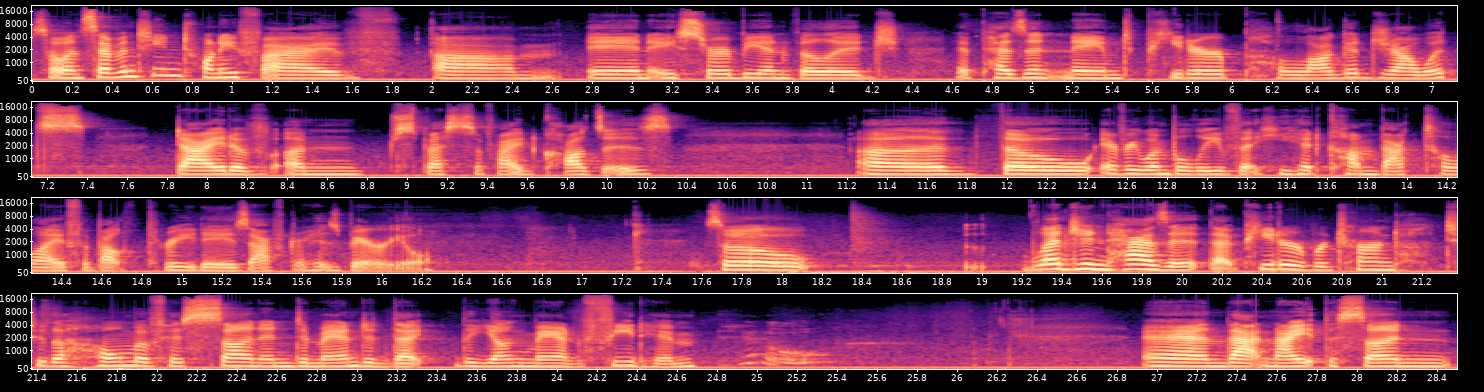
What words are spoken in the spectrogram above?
So in 1725, um, in a Serbian village, a peasant named Peter Pelagajowicz died of unspecified causes. Uh, though everyone believed that he had come back to life about three days after his burial. So legend has it that Peter returned to the home of his son and demanded that the young man feed him. Ew. And that night, the son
